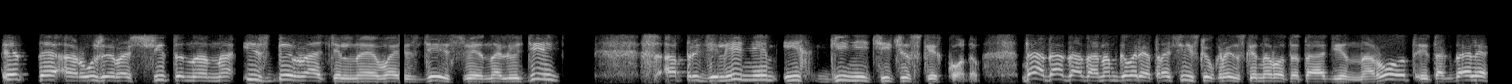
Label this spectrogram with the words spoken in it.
Это оружие рассчитано на избирательное воздействие на людей с определением их генетических кодов. Да, да, да, да, нам говорят, российский украинский народ это один народ и так далее.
